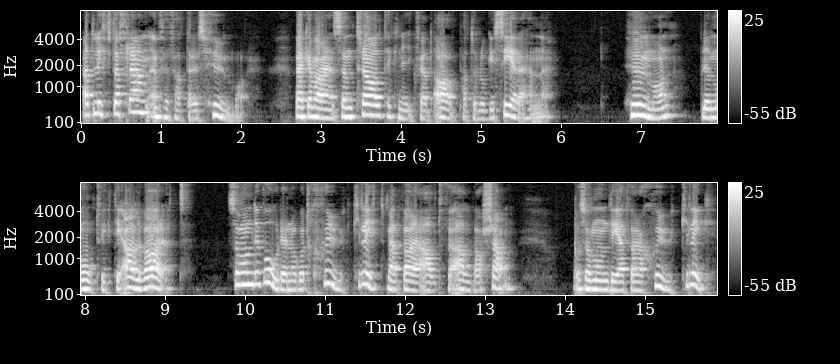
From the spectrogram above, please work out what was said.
Att lyfta fram en författares humor verkar vara en central teknik för att avpatologisera henne. Humorn blir motvikt till allvaret, som om det vore något sjukligt med att vara alltför allvarsam och som om det att vara sjuklig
